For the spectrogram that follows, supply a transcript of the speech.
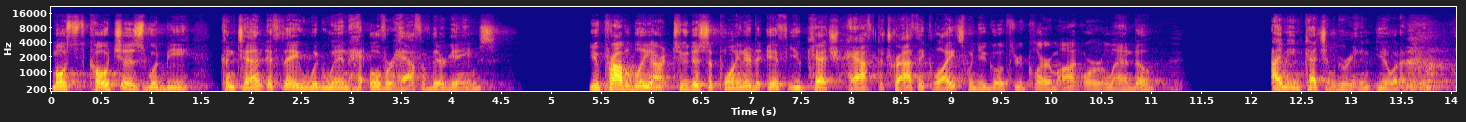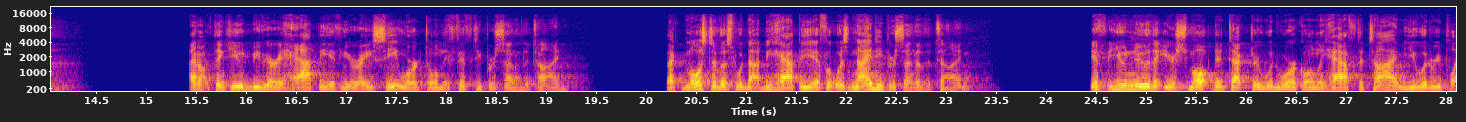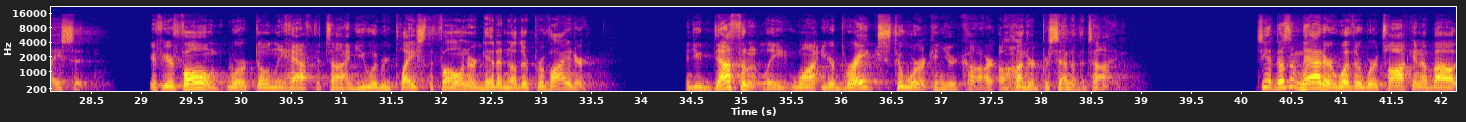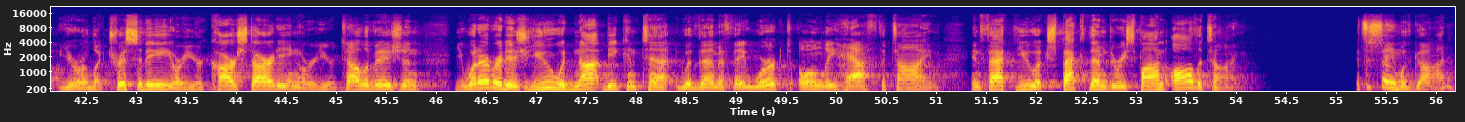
Most coaches would be content if they would win over half of their games. You probably aren't too disappointed if you catch half the traffic lights when you go through Clermont or Orlando. I mean, catch them green, you know what I mean. I don't think you'd be very happy if your AC worked only 50% of the time. In fact, most of us would not be happy if it was 90% of the time. If you knew that your smoke detector would work only half the time, you would replace it. If your phone worked only half the time, you would replace the phone or get another provider. And you definitely want your brakes to work in your car 100% of the time. See, it doesn't matter whether we're talking about your electricity or your car starting or your television, whatever it is, you would not be content with them if they worked only half the time. In fact, you expect them to respond all the time. It's the same with God.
